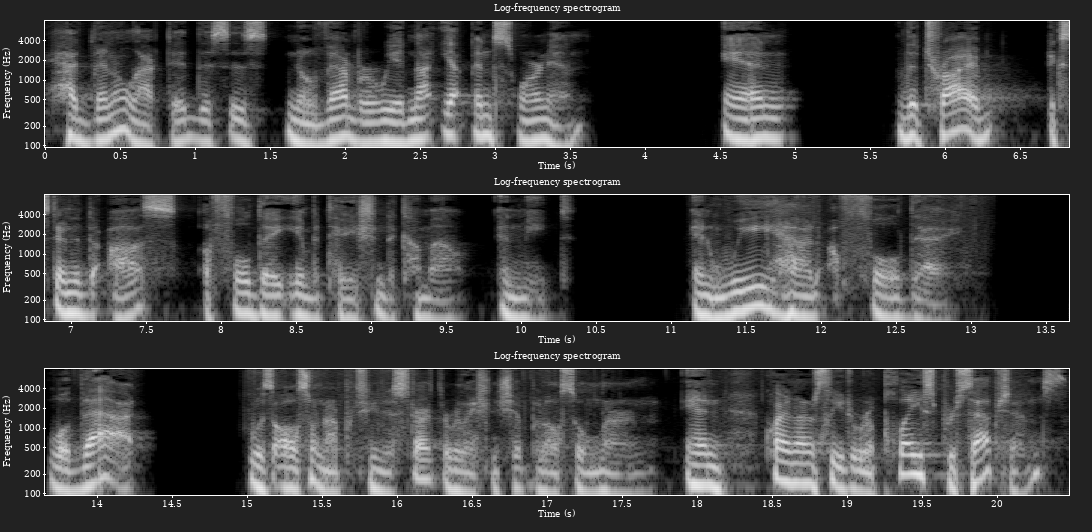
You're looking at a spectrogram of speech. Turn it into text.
had been elected. This is November. We had not yet been sworn in. And the tribe extended to us a full day invitation to come out and meet. And we had a full day. Well, that was also an opportunity to start the relationship, but also learn. And quite honestly, to replace perceptions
